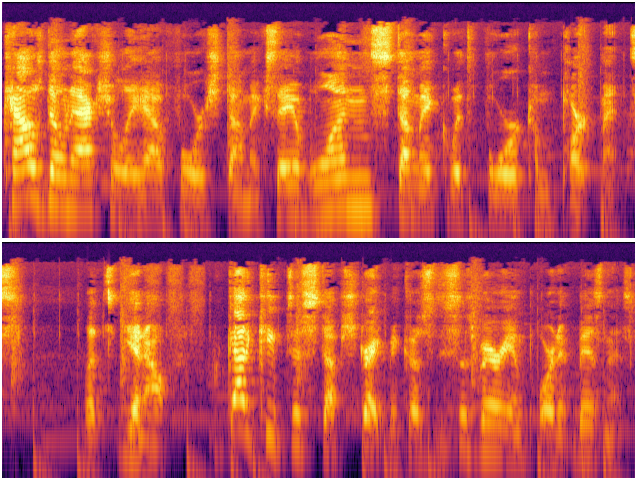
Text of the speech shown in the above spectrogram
Cows don't actually have four stomachs. They have one stomach with four compartments. Let's, you know, we've got to keep this stuff straight because this is very important business.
